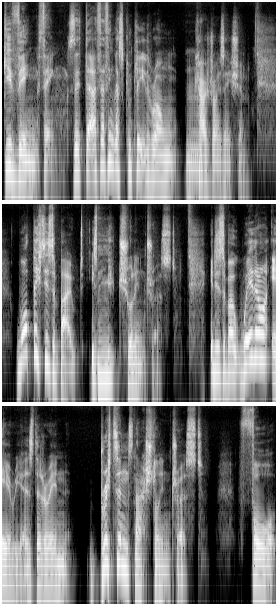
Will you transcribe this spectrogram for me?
giving things. I think that's completely the wrong mm. characterization. What this is about is mutual interest. It is about where there are areas that are in Britain's national interest for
